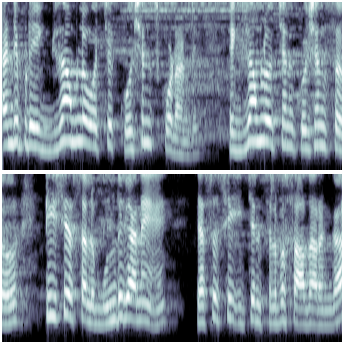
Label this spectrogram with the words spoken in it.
and ఇప్పుడు ఎగ్జామ్లో వచ్చే క్వశ్చన్స్ కూడా అండి. ఎగ్జామ్లో వచ్చిన క్వశ్చన్స్ టీసీఎస్ వాళ్ళు ముందుగానే ఎస్ఎస్సి ఇచ్చిన సిలబస్ ఆధారంగా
